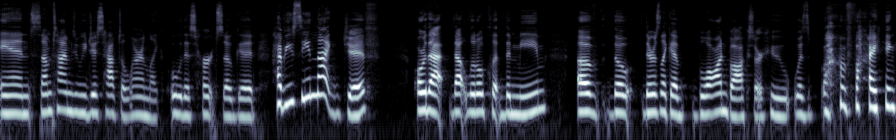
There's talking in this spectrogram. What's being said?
And sometimes we just have to learn like, oh, this hurts so good. Have you seen that GIF or that that little clip, the meme of the there's like a blonde boxer who was fighting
